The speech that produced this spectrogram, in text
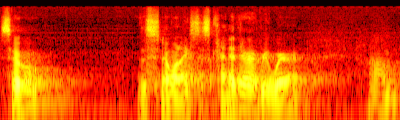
So the snow and ice is kind of there everywhere. Um,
